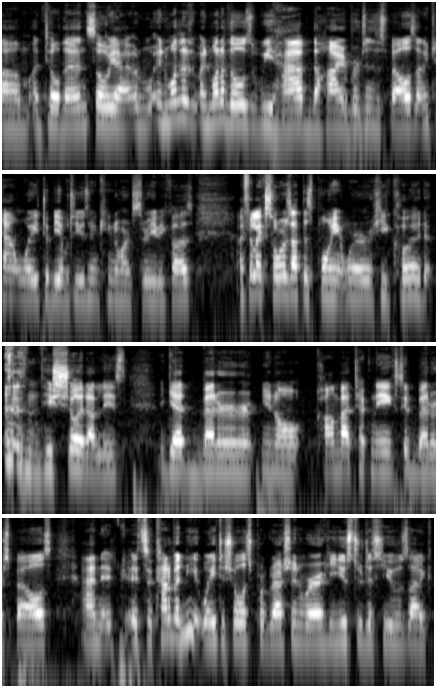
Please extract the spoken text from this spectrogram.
um, until then. So yeah, in, in, one of in one of those we have the higher versions of spells, and I can't wait to be able to use in Kingdom Hearts 3 because I feel like Sora's at this point where he could, he should at least get better, you know, combat techniques, get better spells, and it, it's a kind of a neat way to show his progression where he used to just use like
